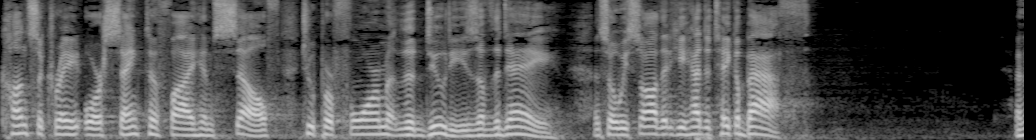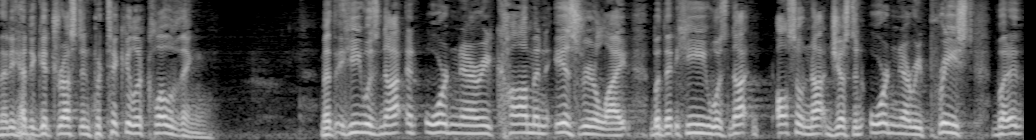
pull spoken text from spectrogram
consecrate or sanctify himself to perform the duties of the day. And so we saw that he had to take a bath and that he had to get dressed in particular clothing. Meant that he was not an ordinary common Israelite, but that he was not, also not just an ordinary priest, but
